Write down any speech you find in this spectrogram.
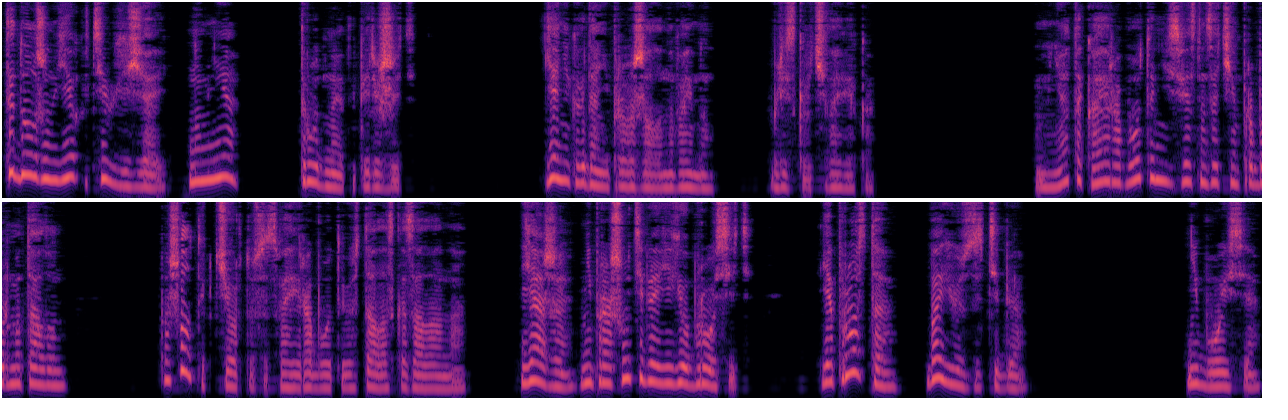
Ты должен ехать и уезжай. Но мне Трудно это пережить. Я никогда не провожала на войну близкого человека. «У меня такая работа, неизвестно зачем», — пробормотал он. «Пошел ты к черту со своей работой», — устало сказала она. «Я же не прошу тебя ее бросить. Я просто боюсь за тебя». «Не бойся».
